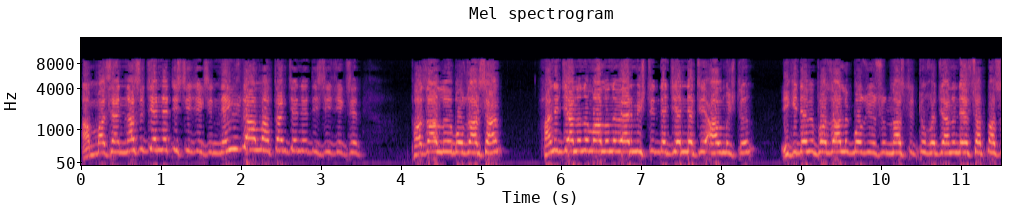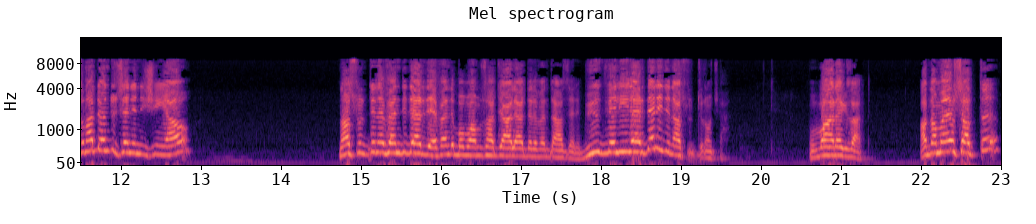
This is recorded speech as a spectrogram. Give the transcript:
Ama sen nasıl cennet isteyeceksin? Ne yüzde Allah'tan cennet isteyeceksin? Pazarlığı bozarsan, hani canını malını vermiştin de cenneti almıştın? İkide bir pazarlık bozuyorsun. Nasrettin Hoca'nın ev satmasına döndü senin işin ya. Nasrüddin Efendi derdi. Efendi babamız Hacı Ali Adel Efendi Hazretleri. Büyük velilerden idi Nasrüddin Hoca. Mübarek zat. Adama ev sattı.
